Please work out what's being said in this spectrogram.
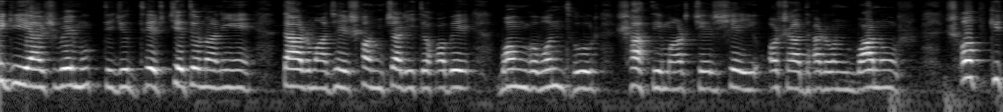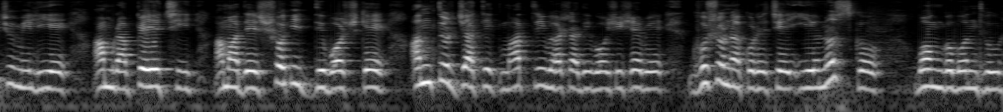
এগিয়ে আসবে মুক্তিযুদ্ধের চেতনা নিয়ে। তার মাঝে সঞ্চারিত হবে বঙ্গবন্ধুর সাতই মার্চের সেই অসাধারণ মানুষ সব কিছু মিলিয়ে আমরা পেয়েছি আমাদের শহীদ দিবসকে আন্তর্জাতিক মাতৃভাষা দিবস হিসেবে ঘোষণা করেছে ইউনেস্কো। বঙ্গবন্ধুর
